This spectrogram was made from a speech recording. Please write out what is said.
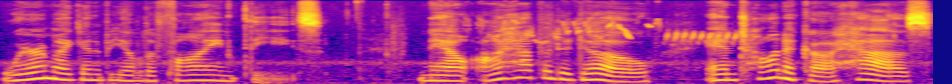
where am I going to be able to find these? Now, I happen to know Antonica has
